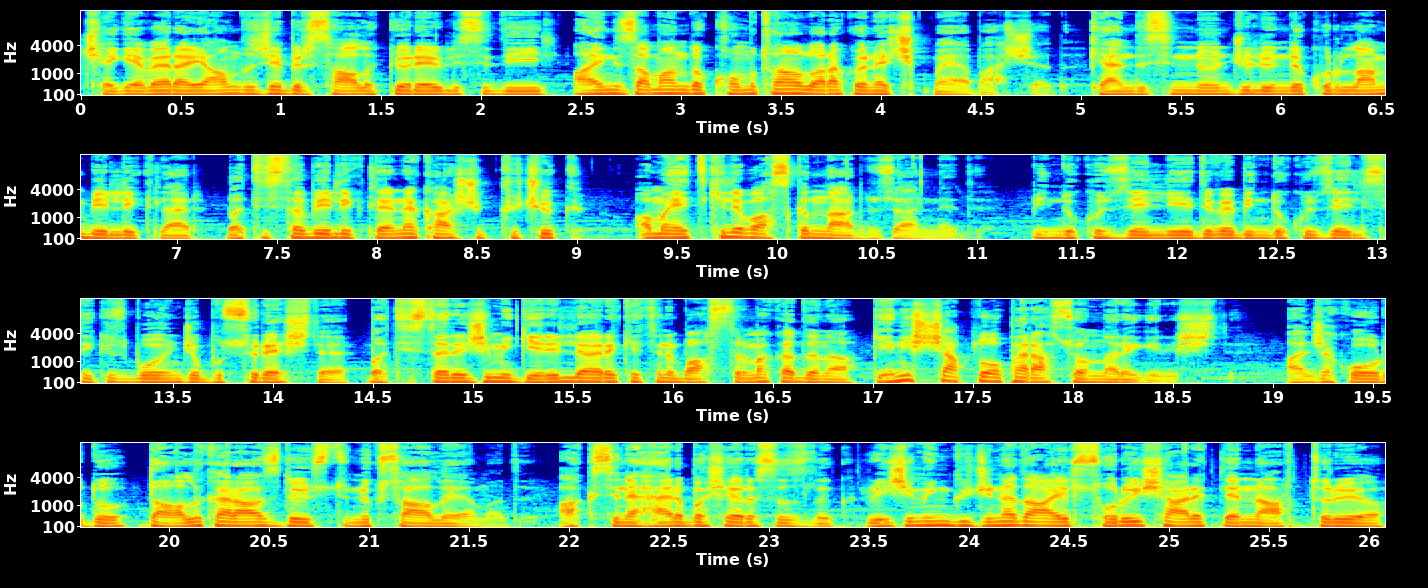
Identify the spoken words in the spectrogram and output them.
Che Guevara yalnızca bir sağlık görevlisi değil, aynı zamanda komutan olarak öne çıkmaya başladı. Kendisinin öncülüğünde kurulan birlikler, Batista birliklerine karşı küçük ama etkili baskınlar düzenledi. 1957 ve 1958 boyunca bu süreçte Batista rejimi gerilla hareketini bastırmak adına geniş çaplı operasyonlara girişti. Ancak ordu dağlık arazide üstünlük sağlayamadı. Aksine her başarısızlık rejimin gücüne dair soru işaretlerini arttırıyor,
